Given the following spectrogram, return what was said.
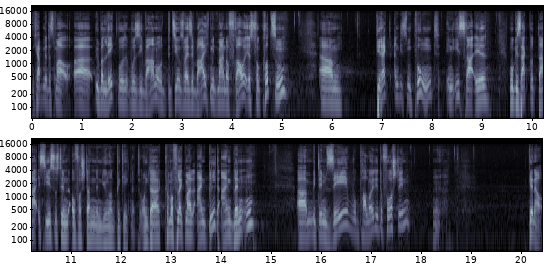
ich habe mir das mal äh, überlegt, wo, wo sie waren, beziehungsweise war ich mit meiner Frau erst vor kurzem ähm, direkt an diesem Punkt in Israel, wo gesagt wird, da ist Jesus den auferstandenen Jüngern begegnet. Und da können wir vielleicht mal ein Bild einblenden äh, mit dem See, wo ein paar Leute davor stehen. Genau.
